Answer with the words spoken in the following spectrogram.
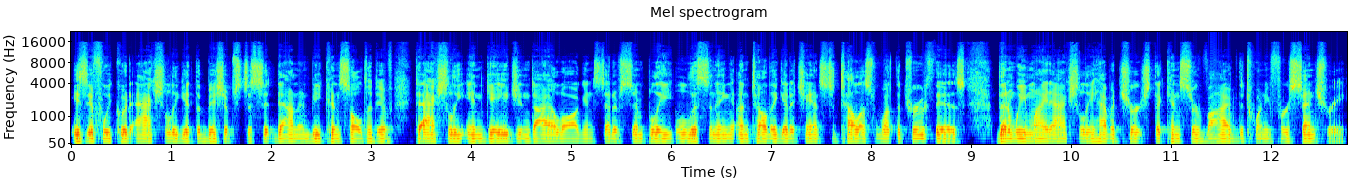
is if we could actually get the bishops to sit down and be consultative to actually engage in dialogue instead of simply listening until they get a chance to tell us what the truth is then we might actually have a church that can survive the 21st century.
